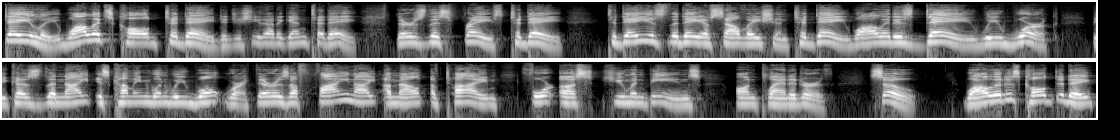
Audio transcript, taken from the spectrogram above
daily, while it's called today. Did you see that again? Today. There's this phrase, today. Today is the day of salvation. Today, while it is day, we work because the night is coming when we won't work. There is a finite amount of time for us human beings on planet Earth. So, while it is called today,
